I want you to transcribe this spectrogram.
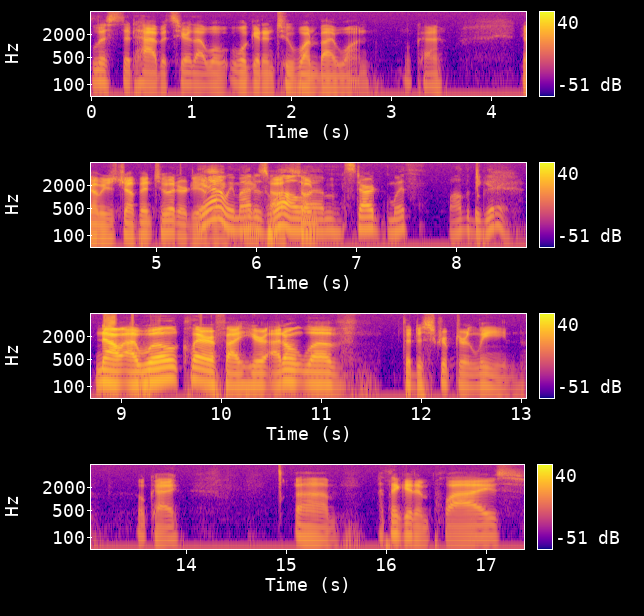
listed habits here that we'll we'll get into one by one. Okay. You want me to just jump into it, or do you? have Yeah, any- we might as well So um, start with well the beginning. now I will clarify here. I don't love the descriptor lean. Okay. Um, I think it implies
